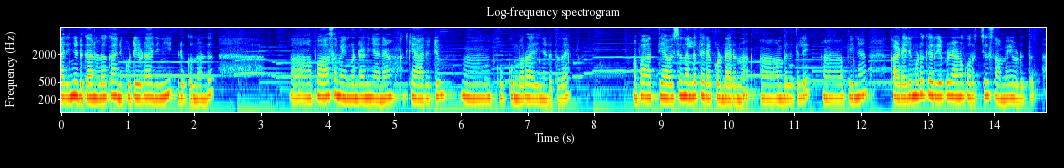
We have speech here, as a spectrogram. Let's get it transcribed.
അരിഞ്ഞെടുക്കാനുള്ളതൊക്കെ അനിക്കുട്ടിയുടെ അരിഞ്ഞ് എടുക്കുന്നുണ്ട്. അപ്പോൾ ആ സമയം കൊണ്ടാണ് ഞാൻ ആ ക്യാരറ്റും കുക്കുംബറും അരിഞ്ഞെടുത്തത്. അപ്പോൾ അത്യാവശ്യം നല്ല തിരക്കുണ്ടായിരുന്നു അമ്പലത്തിൽ. പിന്നെ കടയിലും കൂടെ കയറിയപ്പോഴാണ് കുറച്ച് സമയം എടുത്ത് ആ,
